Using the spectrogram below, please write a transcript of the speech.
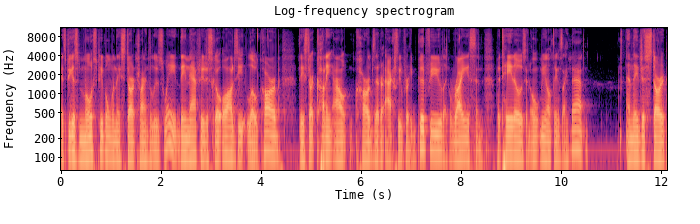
It's because most people, when they start trying to lose weight, they naturally just go, oh, I'll just eat low carb. They start cutting out carbs that are actually very good for you, like rice and potatoes and oatmeal, things like that and they just start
